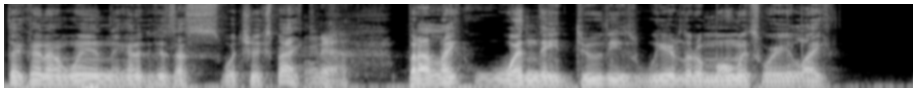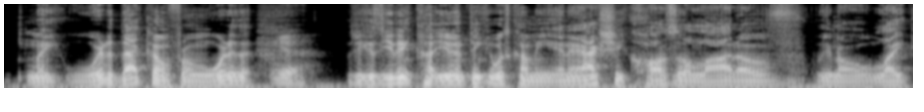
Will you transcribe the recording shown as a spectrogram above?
they're gonna win. They're gonna because that's what you expect. Yeah. But I like when they do these weird little moments where you're like, like where did that come from? Where did that? Yeah. because you didn't cut, you didn't think it was coming, and it actually caused a lot of you know like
